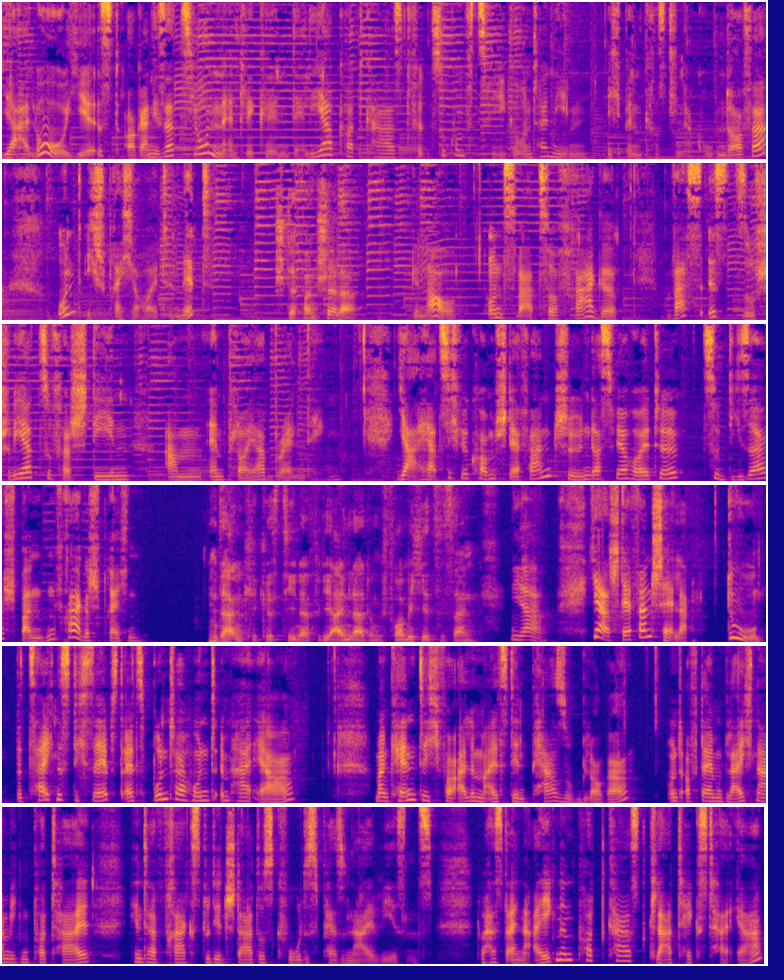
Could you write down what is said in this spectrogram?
Ja, hallo, hier ist Organisationen entwickeln, der Lea-Podcast für zukunftsfähige Unternehmen. Ich bin Christina Grubendorfer und ich spreche heute mit Stefan Scheller. Genau, und zwar zur Frage, was ist so schwer zu verstehen am Employer Branding? Ja, herzlich willkommen, Stefan. Schön, dass wir heute zu dieser spannenden Frage sprechen. Danke, Christina, für die Einladung. Ich freue mich, hier zu sein. Ja, ja, Stefan Scheller. Du bezeichnest dich selbst als bunter Hund im HR. Man kennt dich vor allem als den Perso-Blogger und auf deinem gleichnamigen Portal hinterfragst du den Status quo des Personalwesens. Du hast einen eigenen Podcast, Klartext HR,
